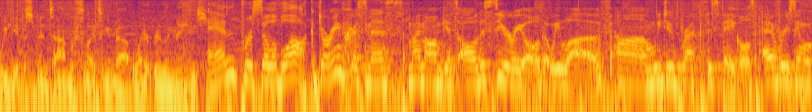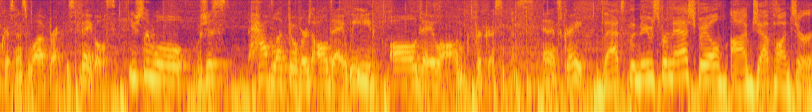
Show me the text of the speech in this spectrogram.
we get to spend time reflecting about what it really means. And Priscilla Block. During Christmas, my mom gets all the cereal that we love. Um, we do breakfast bagels. Every single Christmas, we'll have breakfast bagels. Usually, we'll just have leftovers all day. We eat all day long for Christmas, and it's great. That's the news from Nashville. I'm Jeff Hunter.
